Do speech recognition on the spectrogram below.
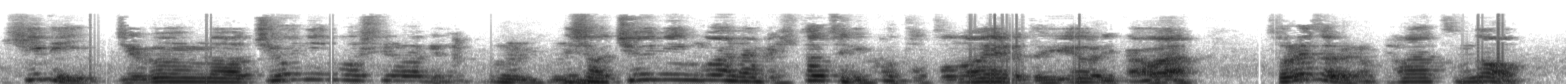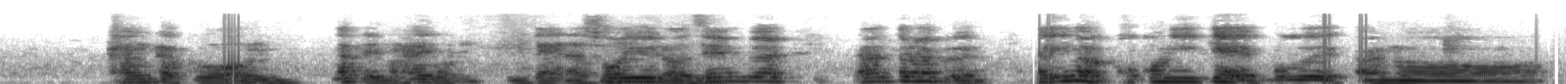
日々自分のチューニングをしてるわけだよ。うん。うんで、そのチューニングはなんか一つにこう整えるというよりかは、それぞれのパーツの感覚をうん。なんか今背後にみたいな、そういうのを全部、なんとなく、今ここにいて、僕、あのー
